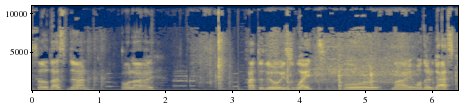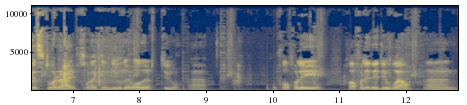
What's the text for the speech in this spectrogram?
So that's done. All I had to do is wait for my other gaskets to arrive so I can do the other two. Uh, hopefully hopefully they do well and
